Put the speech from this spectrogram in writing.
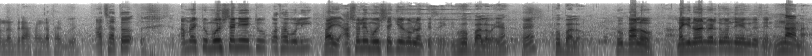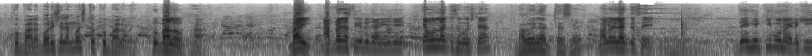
ওনাদের আকাঙ্ক্ষা থাকবে। আচ্ছা তো আমরা একটু মহিষটা নিয়ে একটু কথা বলি। ভাই আসলে মহিষটা কীরকম লাগতেছে? খুব ভালো ভাইয়া। হ্যাঁ? খুব ভালো। খুব ভালো? নাকি নয়ন ভাইয়ের দোকান থেকে ঘুরতেছেন না না খুব ভালো। বরিশালের মোষ তো খুব ভালো ভাই। খুব ভালো? হ্যাঁ। ভাই আপনার কাছ থেকে একটু জানি যে কেমন লাগতেছে মহিষটা? ভালোই লাগতেছে। ভালোই লাগতেছে? দেখে কি মনে হয় এটা কি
